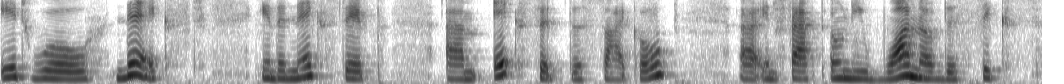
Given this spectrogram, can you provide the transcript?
it will next, in the next step, um, exit the cycle. Uh, in fact, only one of the six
